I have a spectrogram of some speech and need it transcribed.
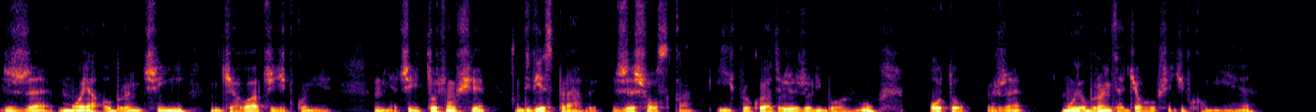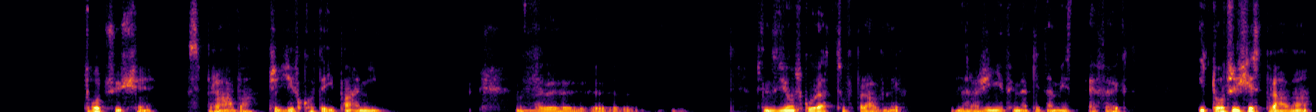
że moja obrończyni działa przeciwko mnie. Czyli toczą się dwie sprawy, Rzeszowska i w prokuraturze Żoliborzu, o to, że mój obrońca działał przeciwko mnie. Toczy się sprawa przeciwko tej pani w, w tym Związku Radców Prawnych. Na razie nie wiem, jaki tam jest efekt. I toczy się sprawa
